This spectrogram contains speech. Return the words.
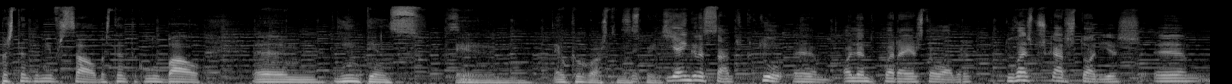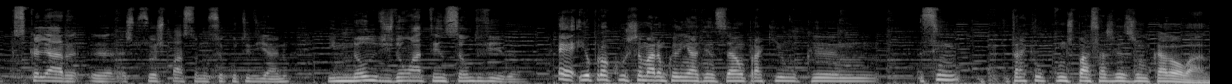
bastante universal, bastante global um, e intenso. É, é o que eu gosto do nosso Sim. país. E é engraçado que tu, eh, olhando para esta obra, tu vais buscar histórias eh, que se calhar eh, as pessoas passam no seu cotidiano e não lhes dão a atenção devida. É, eu procuro chamar um bocadinho a atenção para aquilo que. Sim, para aquilo que nos passa às vezes um bocado ao lado.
